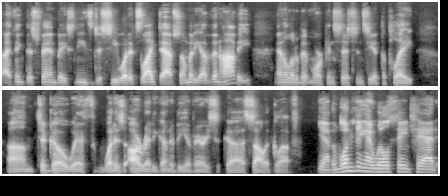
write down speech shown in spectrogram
I think this fan base needs to see what it's like to have somebody other than Javi and a little bit more consistency at the plate um, to go with what is already going to be a very uh, solid glove. Yeah, the one thing I will say, Chad,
